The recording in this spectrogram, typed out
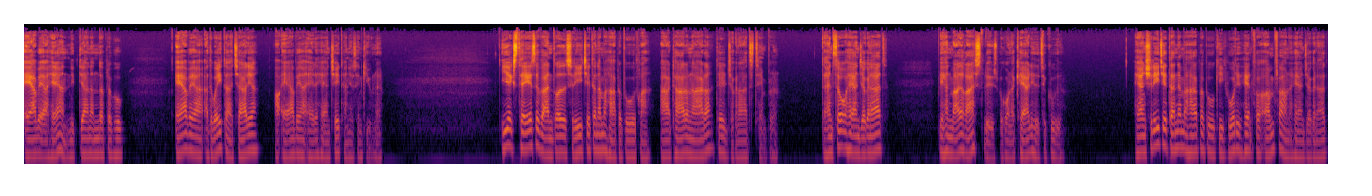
Ære være Herren, Nityananda Prabhu. Ære være Advaita Acharya, og ære være alle Herren Chaitanyas hengivne. I ekstase vandrede Sri Chaitanya Mahaprabhu fra Artaranara til Jagannaths tempel. Da han så herren Jagannath, blev han meget restløs på grund af kærlighed til Gud. Herren Shri Chaitanya Mahaprabhu gik hurtigt hen for at omfavne herren Jagannath.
